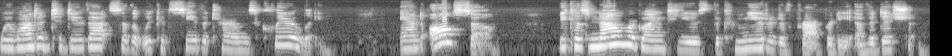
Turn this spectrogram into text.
we wanted to do that so that we could see the terms clearly and also because now we're going to use the commutative property of addition.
